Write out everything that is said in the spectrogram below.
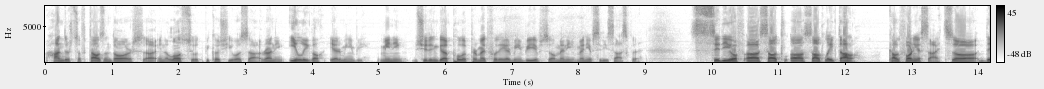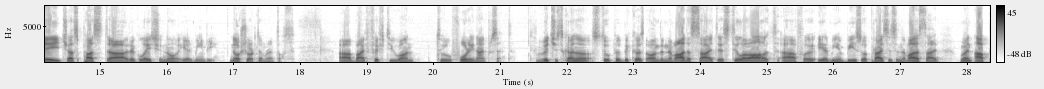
hundreds of thousand dollars uh, in a lawsuit because she was uh, running illegal Airbnb, meaning she didn't get a pull permit for the Airbnb. So many many of cities asked for it. City of uh, South South Lake Tahoe, California side. So they just passed uh, regulation no Airbnb, no short-term rentals, uh, by 51 to 49 percent. Which is kind of stupid because on the Nevada side it's still allowed uh, for Airbnb, so prices in Nevada side went up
